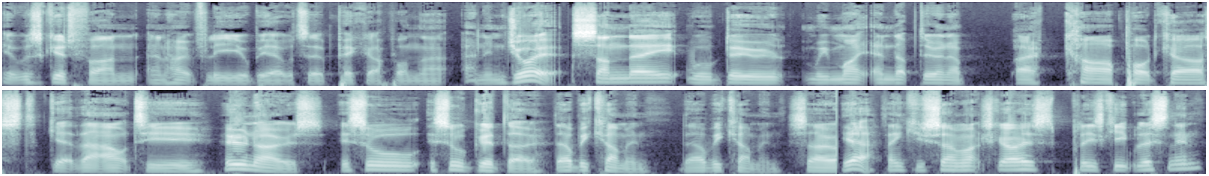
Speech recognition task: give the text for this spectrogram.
It was good fun and hopefully you'll be able to pick up on that and enjoy it. Sunday we'll do we might end up doing a a car podcast, get that out to you. Who knows? It's all it's all good though. They'll be coming. They'll be coming. So yeah, thank you so much guys. Please keep listening.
